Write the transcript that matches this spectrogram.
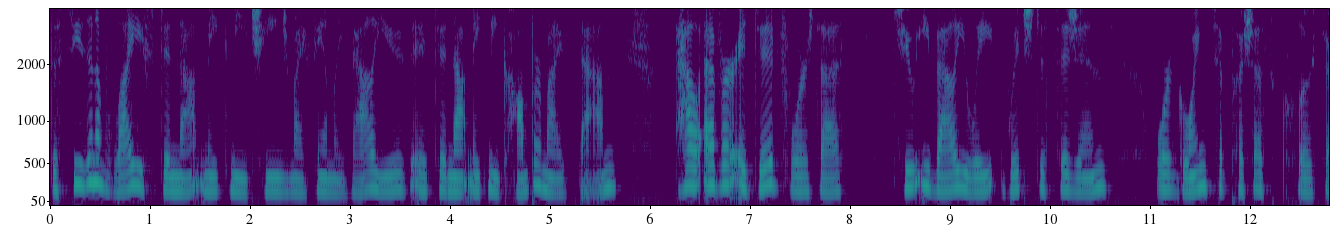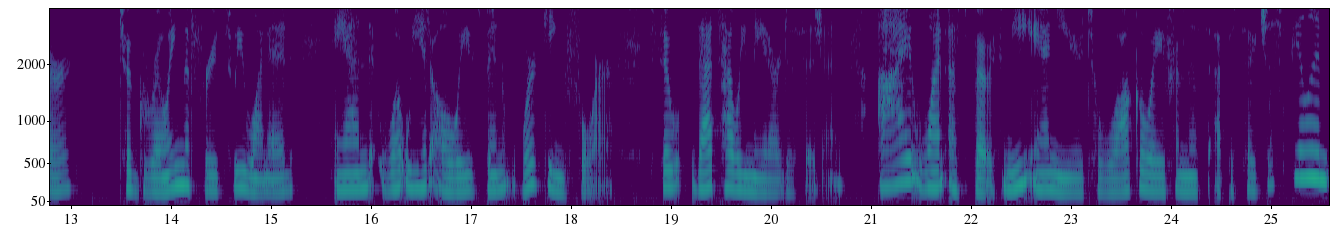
The season of life did not make me change my family values, it did not make me compromise them. However, it did force us to evaluate which decisions were going to push us closer to growing the fruits we wanted and what we had always been working for. So that's how we made our decision. I want us both, me and you, to walk away from this episode just feeling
